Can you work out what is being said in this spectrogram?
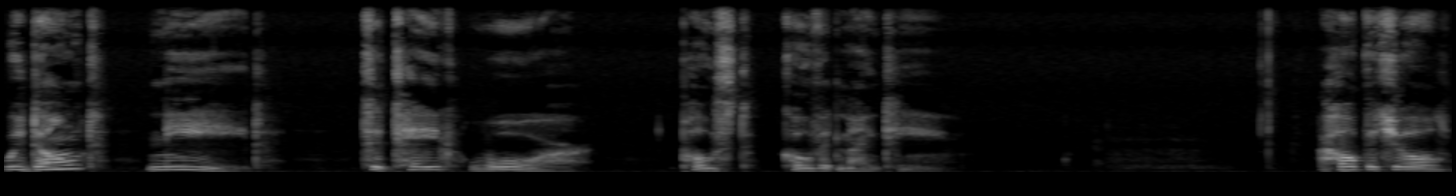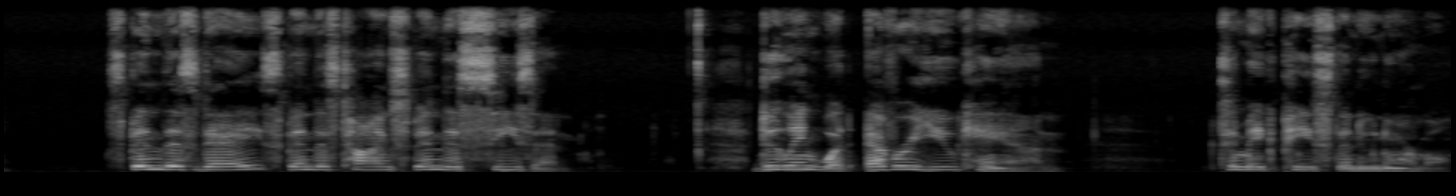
We don't need to take war post COVID 19. I hope that you'll spend this day, spend this time, spend this season doing whatever you can to make peace the new normal.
